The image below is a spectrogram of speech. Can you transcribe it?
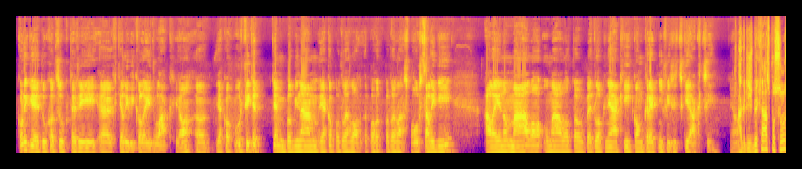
Kolik je důchodců, kteří chtěli vykolejit vlak? Jo? Jako určitě těm blbinám jako podlehlo, podlehla spousta lidí, ale jenom málo, umálo to vedlo k nějaký konkrétní fyzické akci. A když bych nás posunul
